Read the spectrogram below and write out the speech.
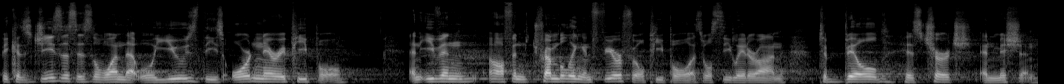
because Jesus is the one that will use these ordinary people and even often trembling and fearful people, as we'll see later on, to build his church and mission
